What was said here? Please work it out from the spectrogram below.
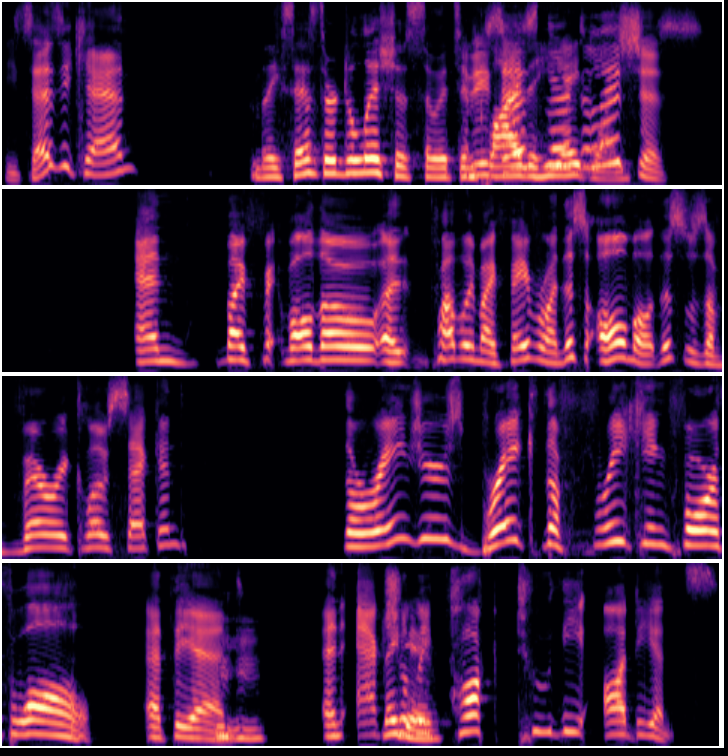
He says he can. But he says they're delicious, so it's and he implied says that he ate one. Delicious. And my fa- although uh, probably my favorite one, this almost this was a very close second. The Rangers break the freaking fourth wall at the end. Mhm. and actually talk to the audience.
